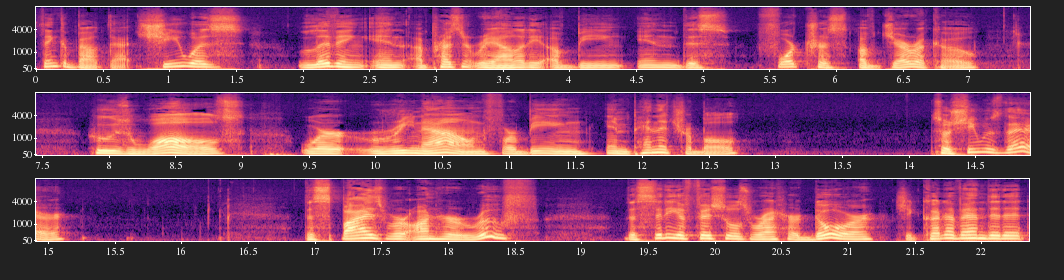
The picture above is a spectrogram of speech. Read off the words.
Think about that. She was living in a present reality of being in this fortress of Jericho, whose walls were renowned for being impenetrable so she was there. The spies were on her roof. The city officials were at her door. She could have ended it.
